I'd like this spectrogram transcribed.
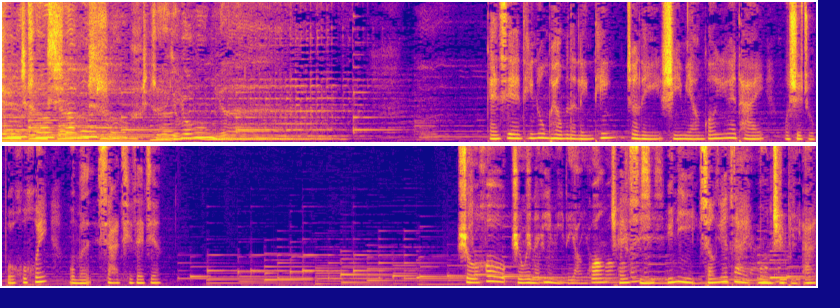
倾城相守着永远。感谢听众朋友们的聆听，这里是一米阳光音乐台，我是主播灰灰，我们下期再见。守候只为那一米的阳光，穿行与你相约在梦之彼岸。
